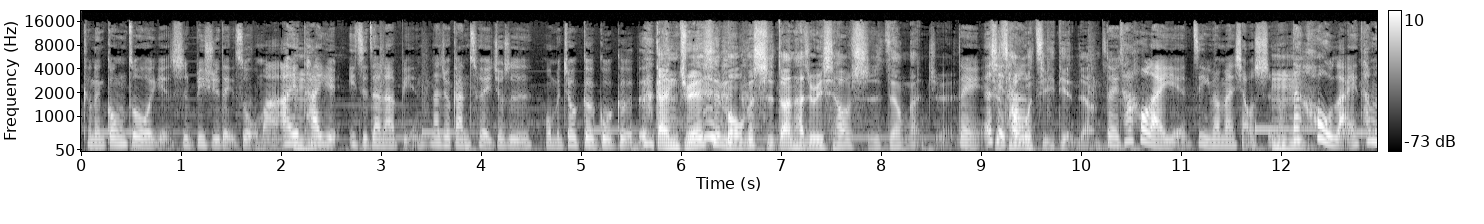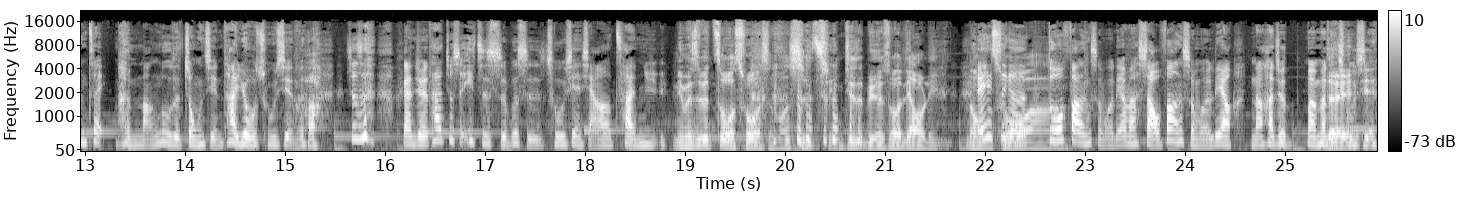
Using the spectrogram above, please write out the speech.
可能工作也是必须得做嘛，而、啊、且他也一直在那边，嗯、那就干脆就是我们就各过各的。感觉是某个时段他就会消失，这种感觉。对，而且超过几点这样子。对，他后来也自己慢慢消失嘛，嗯、但后来他们在很忙碌的中间，他又出现了，就是感觉他就是一直时不时出现，想要参与。你们是不是做错了什么事情？就是比如说料理弄错啊、欸，这个多放什么料吗？少放什么料？然后他就慢慢的出现，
